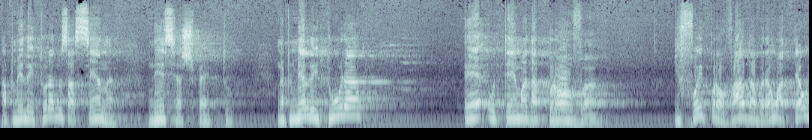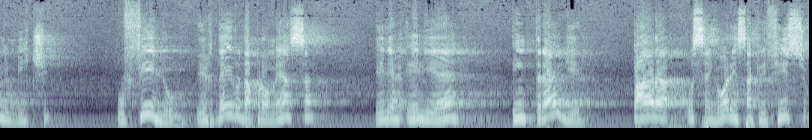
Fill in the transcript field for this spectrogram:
A primeira leitura nos acena nesse aspecto. Na primeira leitura é o tema da prova. E foi provado Abraão até o limite. O filho, herdeiro da promessa, ele é, ele é entregue para o Senhor em sacrifício,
